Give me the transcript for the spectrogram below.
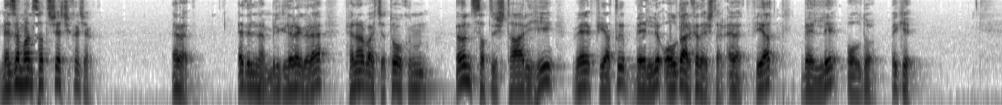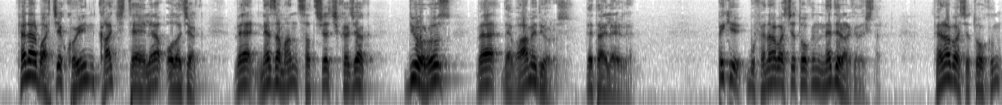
Ne zaman satışa çıkacak? Evet, edinilen bilgilere göre Fenerbahçe token'ın ön satış tarihi ve fiyatı belli oldu arkadaşlar. Evet, fiyat belli oldu. Peki, Fenerbahçe coin kaç TL olacak ve ne zaman satışa çıkacak diyoruz ve devam ediyoruz detaylarıyla. Peki bu Fenerbahçe token nedir arkadaşlar? Fenerbahçe token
